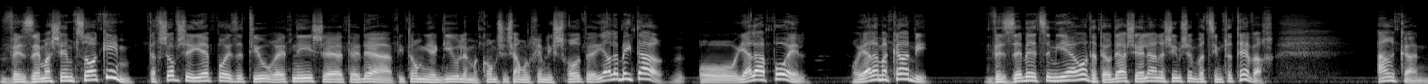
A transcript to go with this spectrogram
וזה מה שהם צועקים. תחשוב שיהיה פה איזה תיאור אתני, שאתה יודע, פתאום יגיעו למקום ששם הולכים לשחוט, ויאללה בית"ר, או יאללה הפועל, או יאללה מכבי. וזה בעצם יהיה האות, אתה יודע שאלה האנשים שמבצעים את הטבח. ארקן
